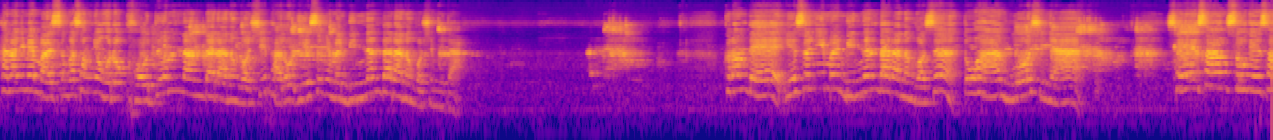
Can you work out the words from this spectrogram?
하나님의 말씀과 성령으로 거듭난다라는 것이 바로 예수님을 믿는다라는 것입니다. 그런데 예수님을 믿는다라는 것은 또한 무엇이냐? 세상 속에서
